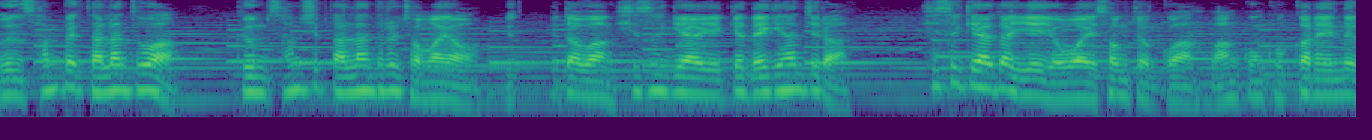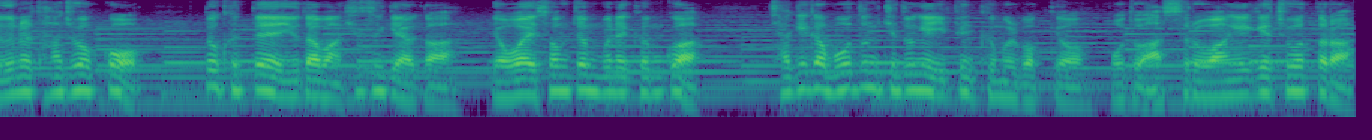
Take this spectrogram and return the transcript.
은 300달란트와 금 30달란트를 정하여 유다 왕 히스기야에게 내게 한지라 히스기야가 이에 여호와의 성전과 왕궁 곳간에 있는 은을 다 주었고 또 그때 유다 왕 히스기야가 여호와의 성전 문의 금과 자기가 모든 기둥에 입힌 금을 벗겨 모두 아스루 왕에게 주었더라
